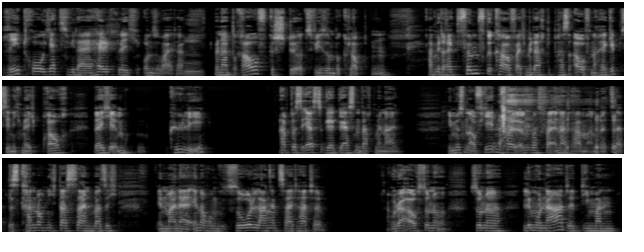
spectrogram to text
Retro, jetzt wieder erhältlich und so weiter. Mhm. Ich bin da drauf gestürzt, wie so ein Bekloppten. Hab mir direkt fünf gekauft, weil ich mir dachte, pass auf, nachher gibt's die nicht mehr. Ich brauch welche im Kühli. Hab das erste gegessen, dachte mir, nein. Die müssen auf jeden Fall irgendwas verändert haben am Rezept. Das kann doch nicht das sein, was ich in meiner Erinnerung so lange Zeit hatte. Oder auch so eine, so eine Limonade, die man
